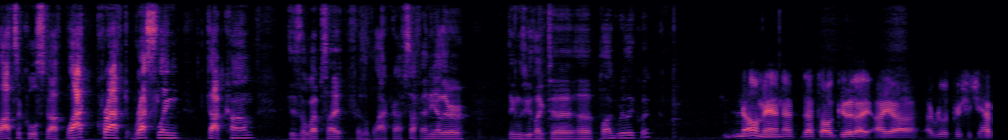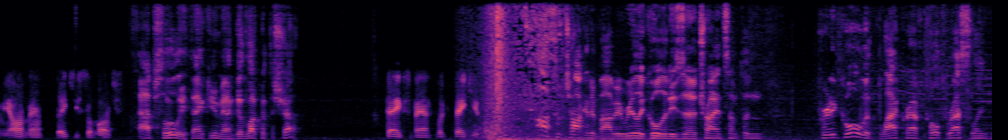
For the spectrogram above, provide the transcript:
lots of cool stuff. Blackcraftwrestling.com is the website for the Blackcraft stuff. Any other things you'd like to uh, plug really quick? No, man, that that's all good. I I uh, I really appreciate you having me on, man. Thank you so much. Absolutely. Thank you, man. Good luck with the show. Thanks, man. Look, thank you. Awesome talking to Bobby. Really cool that he's uh, trying something pretty cool with Blackcraft Cult Wrestling.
